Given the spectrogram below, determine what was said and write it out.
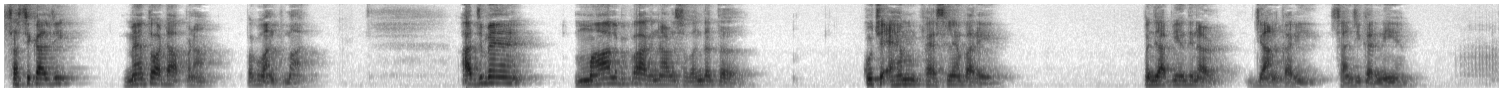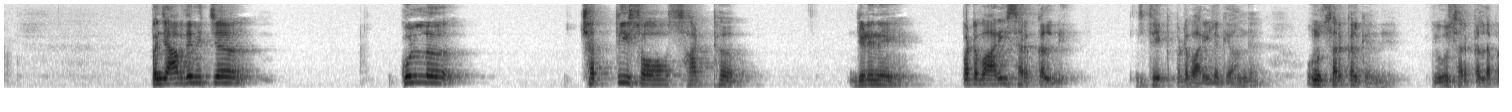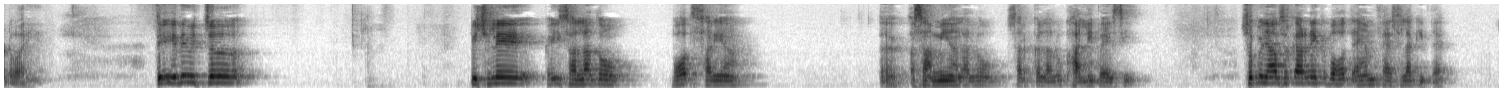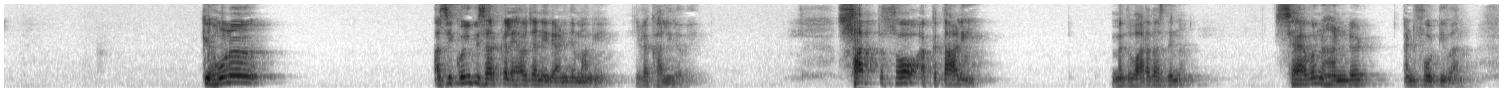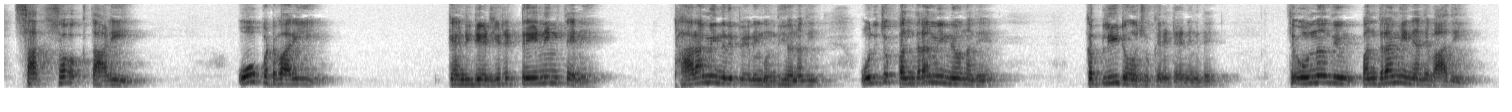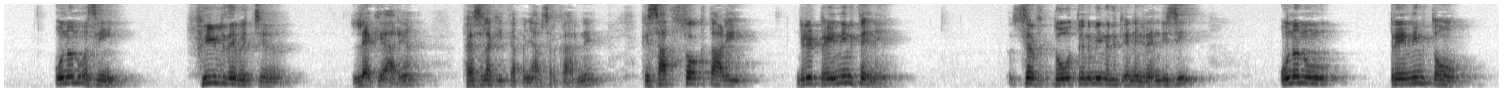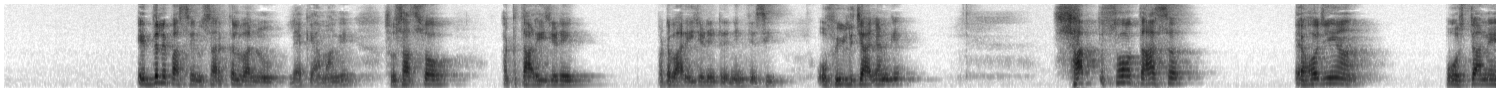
ਸਤਿ ਸ਼੍ਰੀ ਅਕਾਲ ਜੀ। ਮੈਂ ਤੁਹਾਡਾ ਆਪਣਾ ਭਗਵੰਤ ਮਾਨ। ਅੱਜ ਮੈਂ ਮਾਲ ਵਿਭਾਗ ਨਾਲ ਸੰਬੰਧਿਤ ਕੁਝ ਅਹਿਮ ਫੈਸਲਿਆਂ ਬਾਰੇ ਪੰਜਾਬੀਆਂ ਦੇ ਨਾਲ ਜਾਣਕਾਰੀ ਸਾਂਝੀ ਕਰਨੀ ਹੈ। ਪੰਜਾਬ ਦੇ ਵਿੱਚ ਕੁੱਲ 3660 ਜਿਹੜੇ ਨੇ ਪਟਵਾਰੀ ਸਰਕਲ ਨੇ, ਜਿੱਥੇ ਇੱਕ ਪਟਵਾਰੀ ਲੱਗਿਆ ਹੁੰਦਾ ਉਹਨੂੰ ਸਰਕਲ ਕਹਿੰਦੇ ਆ। ਕਿ ਉਹ ਸਰਕਲ ਦਾ ਪਟਵਾਰੀ ਹੈ। ਤੇ ਇਹਦੇ ਵਿੱਚ ਪਿਛਲੇ ਕਈ ਸਾਲਾਂ ਤੋਂ ਬਹੁਤ ਸਾਰੀਆਂ ਅਸਾਮੀਆਂ ਲਾ ਲਓ ਸਰਕਲ ਲਾ ਲਓ, ਖਾਲੀ ਪਏ ਸੀ। ਸੋ ਪੰਜਾਬ ਸਰਕਾਰ ਨੇ ਇੱਕ ਬਹੁਤ ਅਹਿਮ ਫੈਸਲਾ ਕੀਤਾ ਹੈ ਕਿ ਹੁਣ ਅਸੀਂ ਕੋਈ ਵੀ ਸਰਕਲ ਇਹੋ ਜਿਹਾ ਨਹੀਂ ਰਹਿਣ ਦੇਵਾਂਗੇ ਜਿਹੜਾ ਖਾਲੀ ਰਵੇ। 741 ਮੈਂ ਦੁਬਾਰਾ ਦੱਸ ਦਿੰਦਾ 741 741 ਉਹ ਪਟਵਾਰੀ ਕੈਂਡੀਡੇਟ ਜਿਹੜੇ ਟ੍ਰੇਨਿੰਗ ਤੇ ਨੇ 18 ਮਹੀਨੇ ਦੀ ਟ੍ਰੇਨਿੰਗ ਹੁੰਦੀ ਹੈ ਉਹਨਾਂ ਦੀ, ਉਹਦੇ ਚੋਂ 15 ਮਹੀਨੇ ਉਹਨਾਂ ਦੇ ਕੰਪਲੀਟ ਹੋ ਚੁੱਕੇ ਨੇ ਟ੍ਰੇਨਿੰਗ ਦੇ, ਤੇ ਉਹਨਾਂ ਦੇ 15 ਮਹੀਨਿਆਂ ਦੇ ਬਾਅਦ ਹੀ ਉਹਨਾਂ ਨੂੰ ਅਸੀਂ ਫੀਲਡ ਦੇ ਵਿੱਚ ਲੈ ਕੇ ਆ ਰਹੇ ਹਾਂ। ਫੈਸਲਾ ਕੀਤਾ ਪੰਜਾਬ ਸਰਕਾਰ ਨੇ ਕਿ 741 ਜਿਹੜੇ ਟ੍ਰੇਨਿੰਗ ਤੇ ਨੇ, ਸਿਰਫ 2-3 ਮਹੀਨੇ ਦੀ ਟ੍ਰੇਨਿੰਗ ਰਹਿੰਦੀ ਸੀ, ਉਹਨਾਂ ਨੂੰ ਟ੍ਰੇਨਿੰਗ ਤੋਂ ਇਧਰਲੇ ਪਾਸੇ ਨੂੰ ਸਰਕਲ ਵੱਲ ਨੂੰ ਲੈ ਕੇ ਆਵਾਂਗੇ। ਸੋ 741 ਜਿਹੜੇ ਪਟਵਾਰੀ ਜਿਹੜੇ ਟ੍ਰੇਨਿੰਗ ਤੇ ਸੀ, ਉਹ ਫੀਲਡ 'ਚ ਆ ਜਾਣਗੇ। 710 ਇਹੋ ਜਿਹੀਆਂ ਪੋਸਟਾਂ ਨੇ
